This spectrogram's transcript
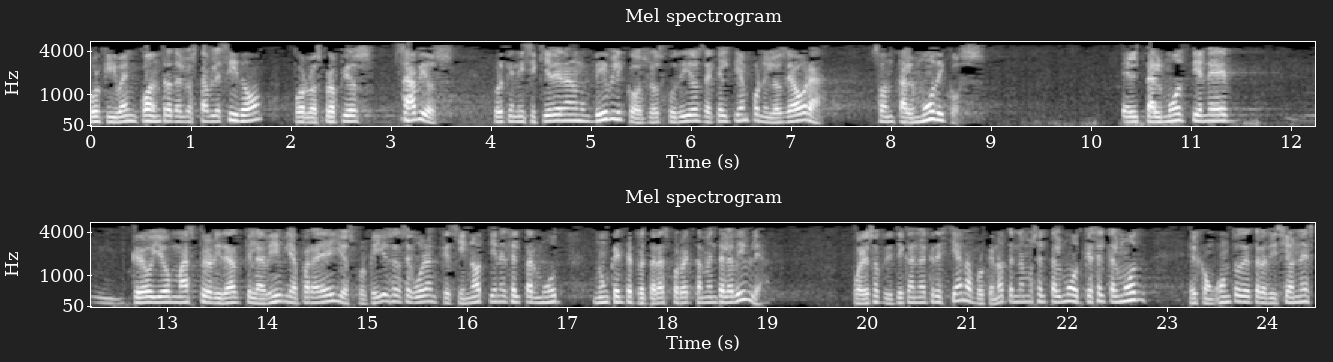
porque iba en contra de lo establecido por los propios sabios, porque ni siquiera eran bíblicos los judíos de aquel tiempo ni los de ahora, son talmúdicos. El Talmud tiene creo yo, más prioridad que la Biblia para ellos, porque ellos aseguran que si no tienes el Talmud, nunca interpretarás correctamente la Biblia. Por eso critican al cristiano, porque no tenemos el Talmud. ¿Qué es el Talmud? El conjunto de tradiciones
